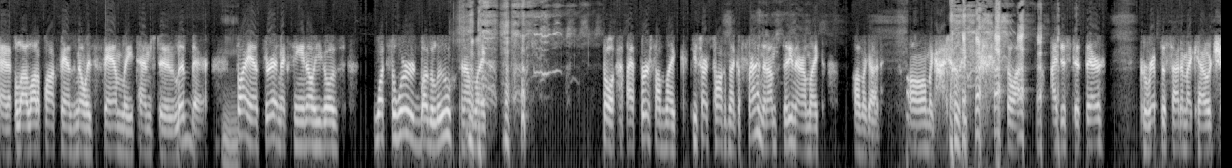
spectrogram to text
And if a lot, a lot of Pac fans know, his family tends to live there. So I answer it. And next thing you know, he goes, "What's the word, Bugaloo?" And I'm like, so at first I'm like, he starts talking like a friend, and I'm sitting there. I'm like, oh my god, oh my god. So I, I just sit there, grip the side of my couch,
